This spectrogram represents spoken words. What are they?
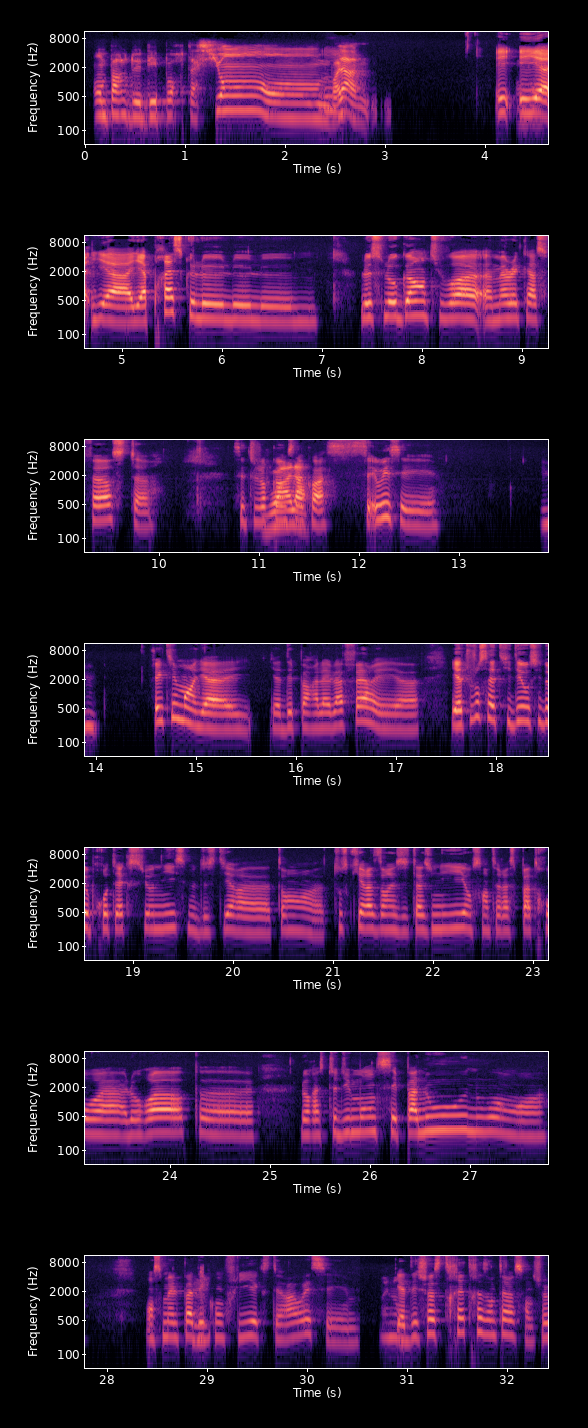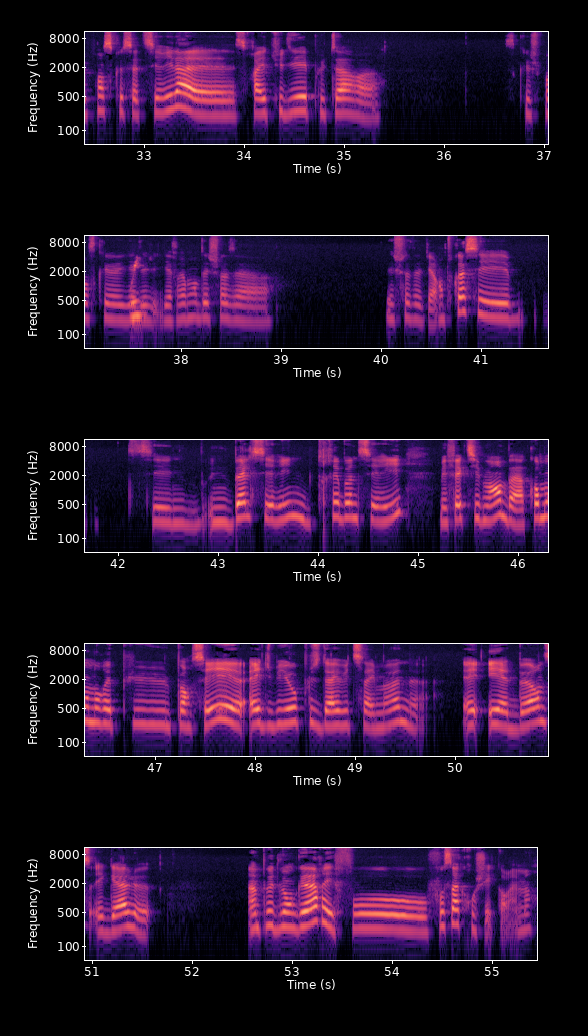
on parle de déportation, on, Mm. voilà, Et il y y, y a presque le, le, le, le slogan, tu vois, America's First. C'est toujours comme ça, quoi. Oui, c'est. Mhm. Effectivement, il y a, il y a des parallèles à faire et euh, il y a toujours cette idée aussi de protectionnisme, de se dire, euh, attends, euh, tout ce qui reste dans les États-Unis, on s'intéresse pas trop à l'Europe, le reste du monde, c'est pas nous, nous, on, on se mêle pas des Mhm. conflits, etc. Ouais, c'est. Il y a des choses très très intéressantes. Je pense que cette série-là, elle sera étudiée plus tard. parce que je pense qu'il Oui. y a vraiment des choses à, des choses à dire. En tout cas, c'est c'est une, une belle série, une très bonne série. Mais effectivement, bah, comme on aurait pu le penser, HBO plus David Simon et, et Ed Burns égale euh, un peu de longueur et il faut, faut s'accrocher quand même. hein.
